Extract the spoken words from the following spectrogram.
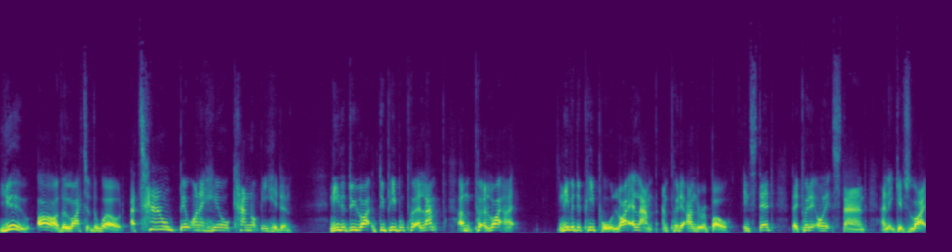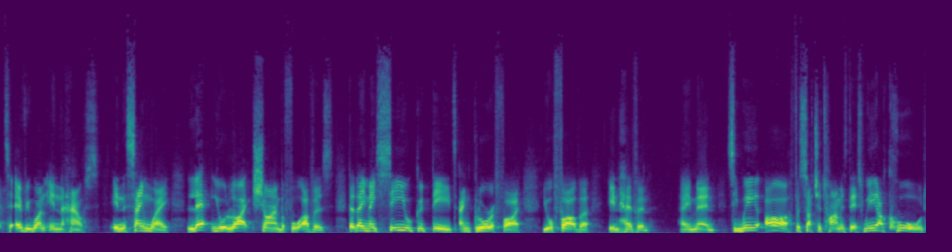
You are the light of the world. A town built on a hill cannot be hidden. Neither do, light, do people put a lamp, um, put a light Neither do people light a lamp and put it under a bowl. Instead, they put it on its stand and it gives light to everyone in the house. In the same way, let your light shine before others, that they may see your good deeds and glorify your Father in heaven. Amen. See, we are for such a time as this. We are called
